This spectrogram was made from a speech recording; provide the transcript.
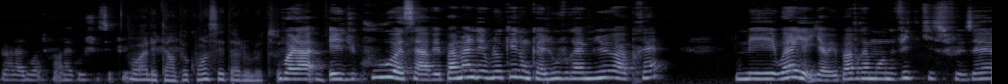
vers la droite ou vers la gauche, je sais plus. Ouais, elle était un peu coincée ta louloute. Voilà, et du coup, ça avait pas mal débloqué, donc elle ouvrait mieux après. Mais ouais, il y, avait pas vraiment de vide qui se faisait.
